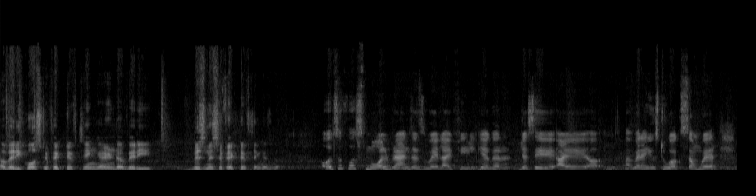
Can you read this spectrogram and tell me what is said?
well also for for small brands as I I I feel کہ اگر جیسے when used to work somewhere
